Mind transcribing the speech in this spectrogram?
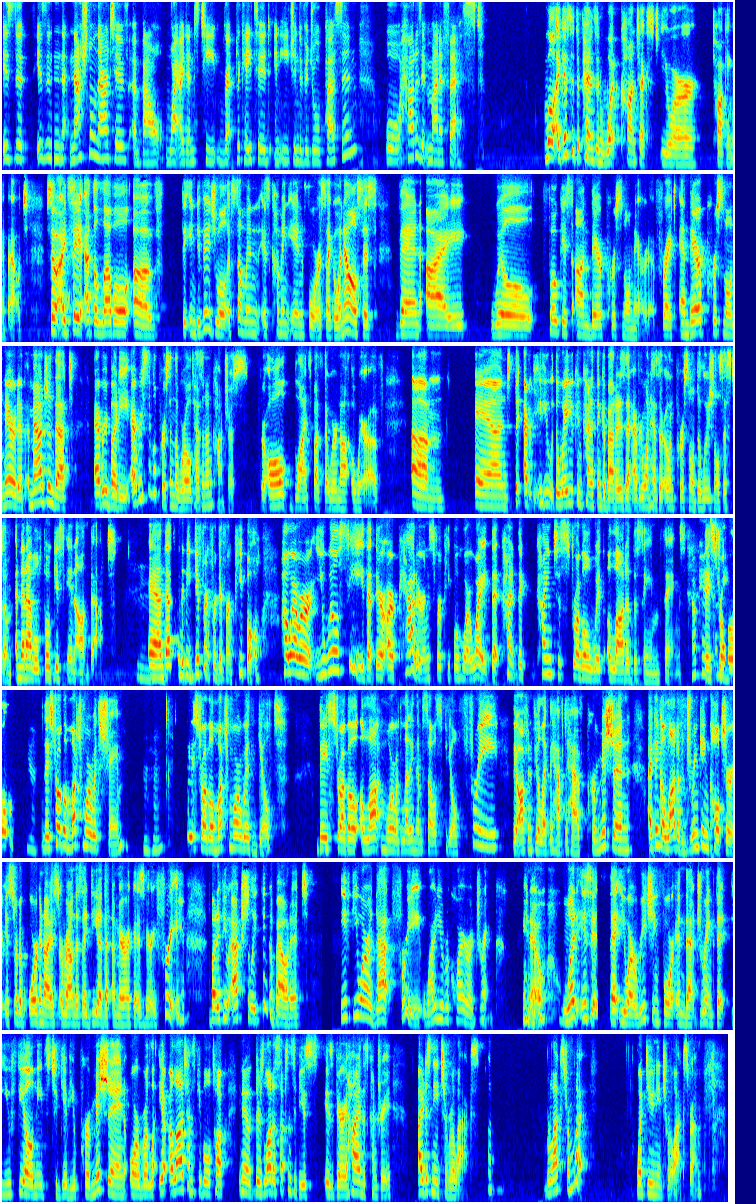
is the is a national narrative about white identity replicated in each individual person, or how does it manifest? Well, I guess it depends in what context you are talking about. So I'd say at the level of the individual, if someone is coming in for a psychoanalysis, then I will focus on their personal narrative, right? And their personal narrative. Imagine that everybody, every single person in the world has an unconscious. They're all blind spots that we're not aware of. Um, and the, every, you, the way you can kind of think about it is that everyone has their own personal delusional system and then i will focus in on that mm. and that's going to be different for different people however you will see that there are patterns for people who are white that kind they kind of struggle with a lot of the same things okay they struggle yeah. they struggle much more with shame mm-hmm. they struggle much more with guilt they struggle a lot more with letting themselves feel free they often feel like they have to have permission. I think a lot of drinking culture is sort of organized around this idea that America is very free. But if you actually think about it, if you are that free, why do you require a drink? You know, mm-hmm. what is it that you are reaching for in that drink that you feel needs to give you permission or a lot of times people will talk you know there's a lot of substance abuse is very high in this country i just need to relax relax from what? What do you need to relax from?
